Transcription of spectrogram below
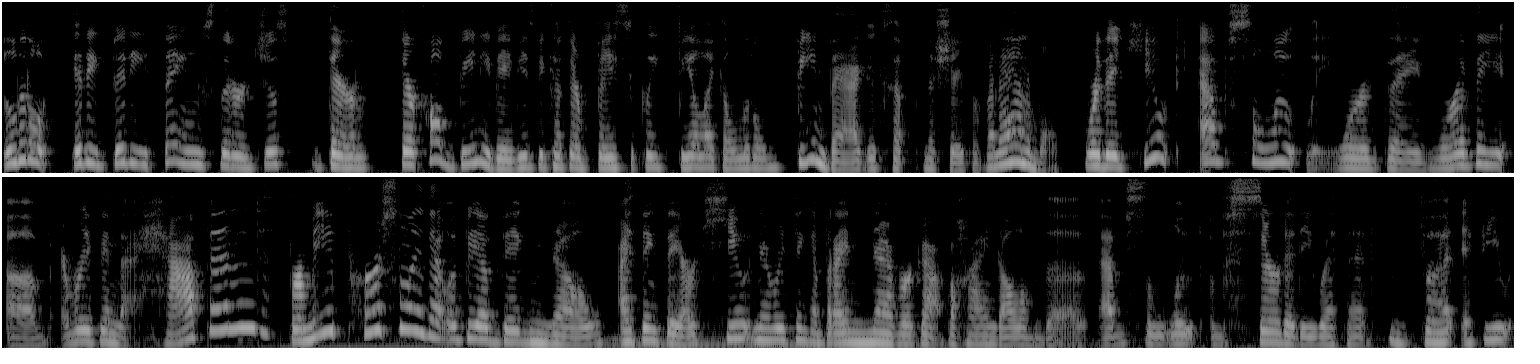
little itty bitty things that are just they're they're called beanie babies because they basically feel like a little beanbag except in the shape of an animal. Were they cute? Absolutely. Were they worthy of everything that happened? For me personally, that would be a big no. I think they are cute and everything, but I never got behind all of the absolute absurdity with it. But if you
